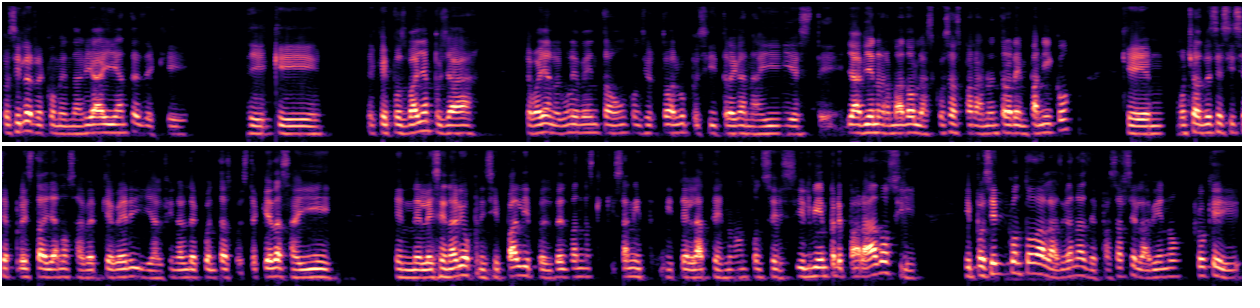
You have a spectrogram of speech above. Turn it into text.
pues sí les recomendaría ahí antes de que, de que, de que pues vayan, pues ya, que vayan a algún evento, a un concierto algo, pues sí traigan ahí, este, ya bien armado las cosas para no entrar en pánico, que muchas veces sí se presta ya no saber qué ver y al final de cuentas, pues te quedas ahí en el escenario principal y pues ves bandas que quizá ni, ni te late, ¿no? Entonces ir bien preparados y, y pues ir con todas las ganas de pasársela bien, ¿no? Creo que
